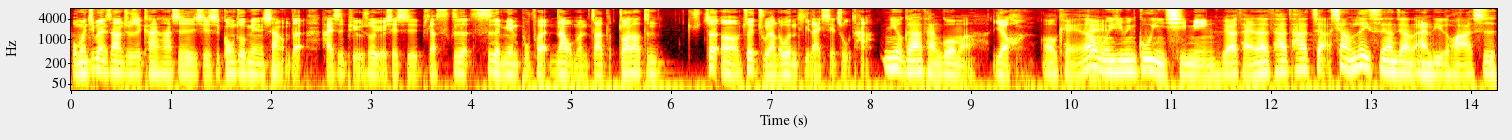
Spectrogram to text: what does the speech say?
我们基本上就是看他是其实工作面上的，还是比如说有些是比较私私人面部分，那我们抓抓到真这呃最主要的问题来协助他。你有跟他谈过吗？有。OK，那我们一名孤影其名，不要谈。那他他这样像类似像这样的案例的话，是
